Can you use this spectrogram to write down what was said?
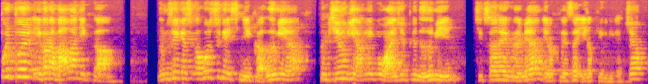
뿔뿔 이거나 마마니까 음수의 개수가 홀수에 있으니까 음이야. 그럼 기울기 양이고 y좌표는 음인 직선에 그러면 이렇게 돼서 이렇게 그리겠죠?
